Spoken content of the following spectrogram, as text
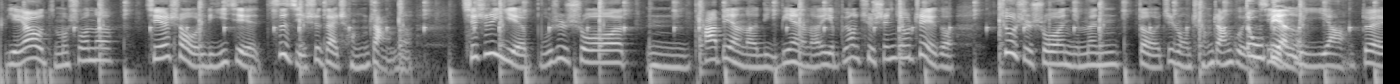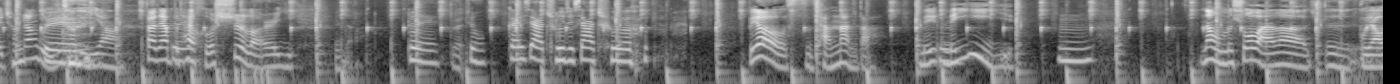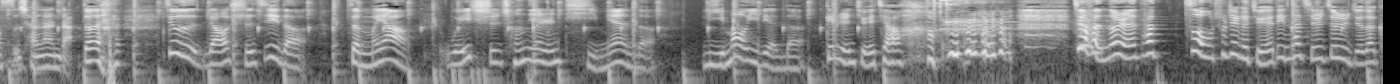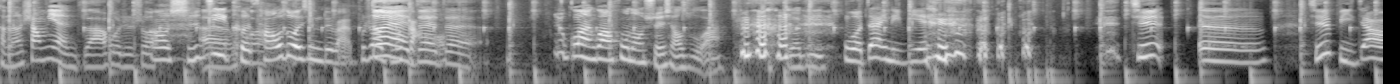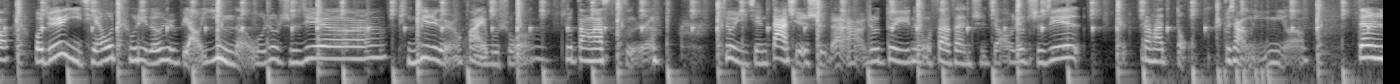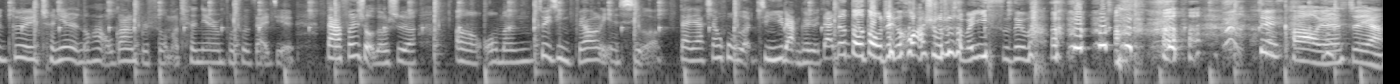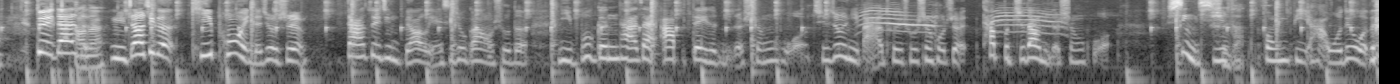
也要怎么说呢？接受、理解自己是在成长的。其实也不是说，嗯，他变了，你变了，也不用去深究这个。就是说，你们的这种成长轨迹都变了不一样，对，成长轨迹不一样，大家不太合适了而已。对对就该下车就下车。不要死缠烂打，没没意义。嗯，那我们说完了，嗯，不要死缠烂打。对，就聊实际的，怎么样维持成年人体面的、礼貌一点的跟人绝交。就很多人他做不出这个决定，他其实就是觉得可能伤面子啊，或者说，哦，实际可操作性对吧？不知道怎么对搞。对对，就逛一逛糊弄学小组啊，隔壁。我在里边。其实，呃，其实比较，我觉得以前我处理都是比较硬的，我就直接屏蔽这个人，话也不说，就当他死人。就以前大学时代啊，就对于那种泛泛之交，我就直接让他懂，不想理你了。但是对于成年人的话，我刚才不是说嘛，成年人不说再见，大家分手都是，嗯、我们最近不要联系了，大家相互冷静一两个月，大家都都懂这个话术是什么意思，对吧？对 靠，原来是这样。对，大好的家你知道这个 key point 就是，大家最近不要联系，就刚刚我说的，你不跟他在 update 你的生活，其实就是你把他推出生活之外，他不知道你的生活。信息封闭哈，我对我的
